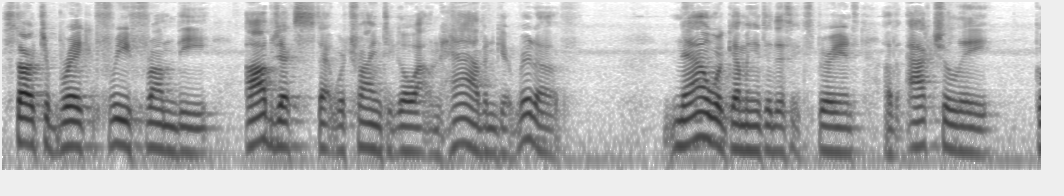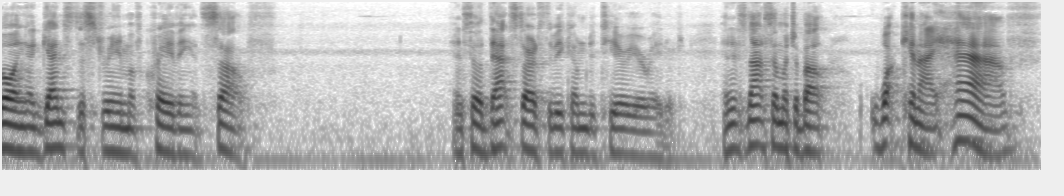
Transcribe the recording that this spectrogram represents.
start to break free from the objects that we're trying to go out and have and get rid of, now we're coming into this experience of actually going against the stream of craving itself. And so that starts to become deteriorated. And it's not so much about what can I have,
